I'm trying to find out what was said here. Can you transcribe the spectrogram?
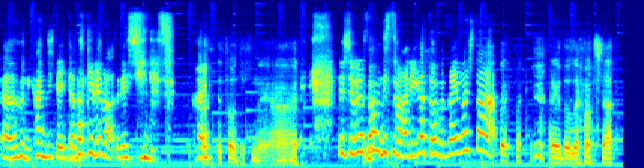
あのふうに感じていただければ嬉しいです。はい。そうですね。はい。吉村さん、本日もありがとうございました。ありがとうございました。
